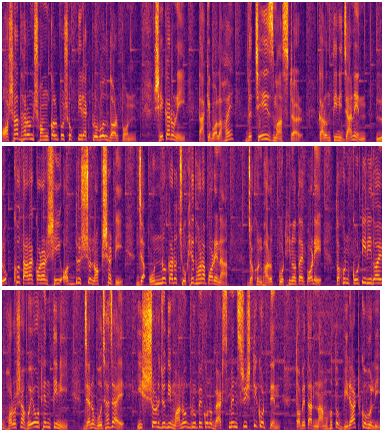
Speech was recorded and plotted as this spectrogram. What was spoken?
অসাধারণ সংকল্প শক্তির এক প্রবল দর্পণ। সে কারণেই তাকে বলা হয় দ্য চেজ মাস্টার কারণ তিনি জানেন লক্ষ্য তারা করার সেই অদৃশ্য নকশাটি যা অন্য কারও চোখে ধরা পড়ে না। যখন ভারত কঠিনতায় পড়ে, তখন কোটি হৃদয়ে ভরসা হয়ে ওঠেন তিনি। যেন বোঝা যায়, ঈশ্বর যদি মানব রূপে কোনো ব্যাটসম্যান সৃষ্টি করতেন, তবে তার নাম হতো বিরাট কোহলি।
